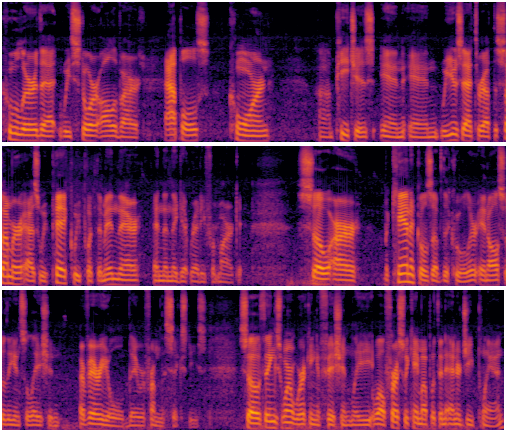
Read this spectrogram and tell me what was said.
cooler that we store all of our apples, corn, uh, peaches in and we use that throughout the summer as we pick we put them in there and then they get ready for market so our mechanicals of the cooler and also the insulation are very old they were from the 60s so things weren't working efficiently well first we came up with an energy plan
